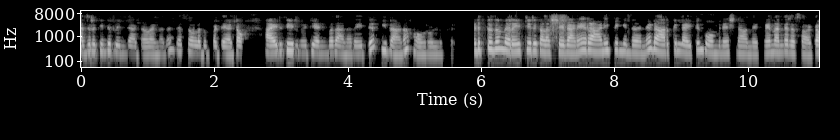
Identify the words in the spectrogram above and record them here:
അജറക്കിന്റെ പ്രിന്റ് ആട്ടോ വേണ്ടത് രസമുള്ള ദുപ്പട്ടയാട്ടോ. ആയിരത്തി ഇരുന്നൂറ്റി എൺപതാണ് റേറ്റ് ഇതാണ് ഓവറോൾ ലുക്ക് അടുത്തതും വെറൈറ്റി ഒരു കളർ ആണ്. റാണി പിങ്കിന്റെ തന്നെ ഡാർക്കും ലൈറ്റും കോമ്പിനേഷൻ ആ നല്ല രസമാട്ടോ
